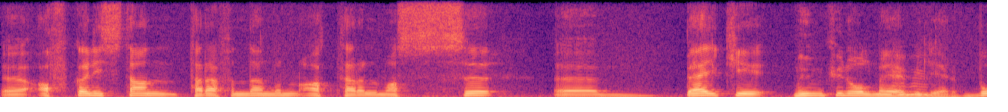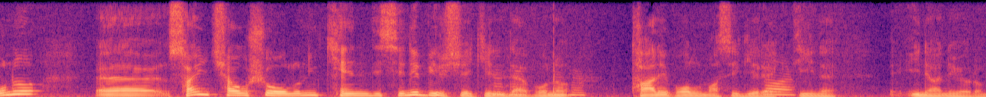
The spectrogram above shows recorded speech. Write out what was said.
e, Afganistan tarafından bunun aktarılması e, belki mümkün olmayabilir. Bunu e, Sayın Çavuşoğlu'nun kendisini bir şekilde bunu talip olması gerektiğine inanıyorum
